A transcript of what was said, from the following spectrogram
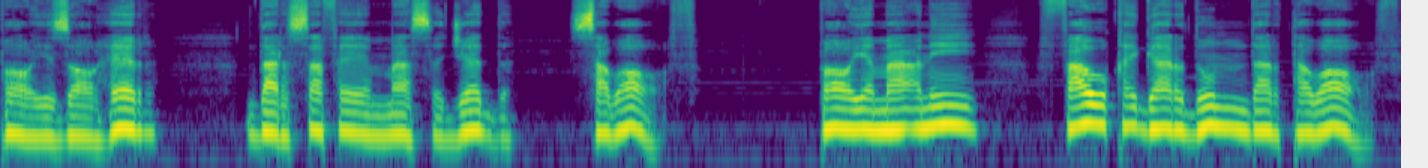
پای ظاهر در صف مسجد سواف پای معنی فوق گردون در تواف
